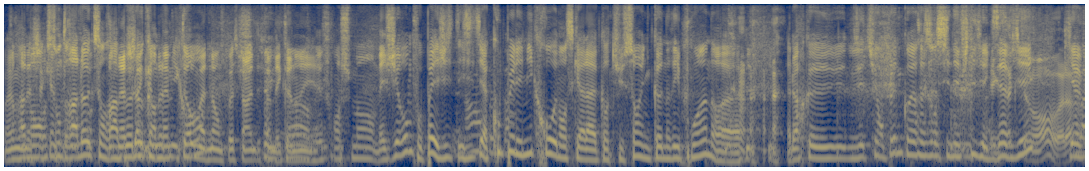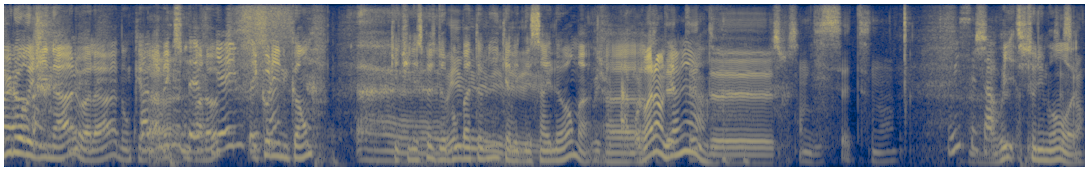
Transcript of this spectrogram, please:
Ouais, Vraiment, chacun- Sandra Locke, Sandra Bullock en même micro, temps. Maintenant, on peut se permettre de faire des conneries. mais franchement, mais Jérôme, faut pas hésiter, Non, à couper pas. les micros dans ce cas-là quand tu sens une connerie poindre. euh, alors que nous étions en pleine conversation cinéphile avec Xavier, voilà. qui a vu l'original, voilà, donc euh, Ah, avec Sandra Locke et Colin Camp, qui est une espèce de bombe atomique avec des seins énormes. Euh, voilà, on y revient. de 77, non Oui, c'est ça. oui, absolument. Ouais. ça,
